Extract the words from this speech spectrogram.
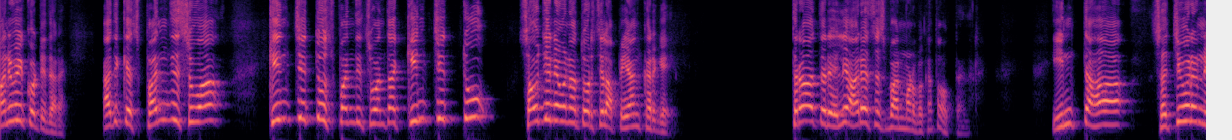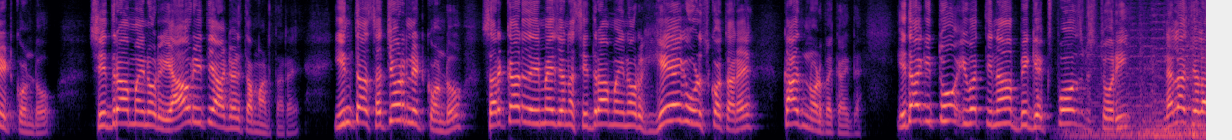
ಮನವಿ ಕೊಟ್ಟಿದ್ದಾರೆ. ಅದಕ್ಕೆ ಸ್ಪಂದಿಸುವ, ಕಿಂಚಿತ್ತು ಸ್ಪಂದಿಸುವಂಥ ಕಿಂಚಿತ್ತು ಸೌಜನ್ಯವನ್ನು ತೋರಿಸಿಲ್ಲ ಪ್ರಿಯಾಂಕರ್ಗೆ. ತರಾತರಿಯಲ್ಲಿ ಆರ್ ಎಸ್ ಎಸ್ ಬ್ಯಾನ್ ಮಾಡ್ಬೇಕಂತ ಹೋಗ್ತಾ ಇದ್ದಾರೆ. ಇಂತಹ ಸಚಿವರನ್ನ ಇಟ್ಕೊಂಡು ಸಿದ್ದರಾಮಯ್ಯನವರು ಯಾವ ರೀತಿ ಆಡಳಿತ ಮಾಡ್ತಾರೆ ಇಂಥ ಸಚಿವರನ್ನ ಇಟ್ಕೊಂಡು ಸರ್ಕಾರದ ಇಮೇಜನ್ನು ಸಿದ್ದರಾಮಯ್ಯನವರು ಹೇಗೆ ಉಳಿಸ್ಕೋತಾರೆ ಕಾದು ನೋಡಬೇಕಾಗಿದೆ. ಇದಾಗಿತ್ತು ಇವತ್ತಿನ ಬಿಗ್ ಎಕ್ಸ್ಪೋಸ್ಡ್ ಸ್ಟೋರಿ ನೆಲ, ಜಲ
